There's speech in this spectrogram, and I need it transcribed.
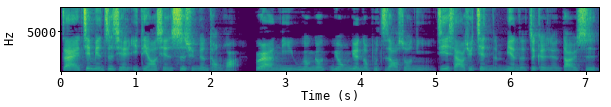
在见面之前一定要先试训跟通话，不然你永永永远都不知道说你接下来去见的面的这个人到底是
